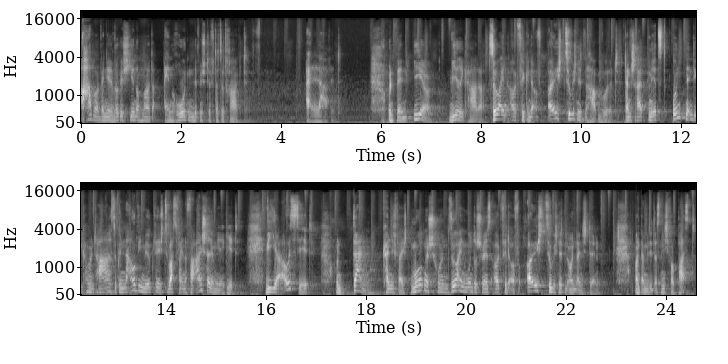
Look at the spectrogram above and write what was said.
Aber wenn ihr wirklich hier nochmal einen roten Lippenstift dazu tragt, I love it. Und wenn ihr wie Ricarda so ein Outfit genau auf euch zugeschnitten haben wollt, dann schreibt mir jetzt unten in die Kommentare so genau wie möglich, zu was für einer Veranstaltung ihr geht, wie ihr aussieht und dann kann ich vielleicht morgen schon so ein wunderschönes Outfit auf euch zugeschnitten online stellen. Und damit ihr das nicht verpasst,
